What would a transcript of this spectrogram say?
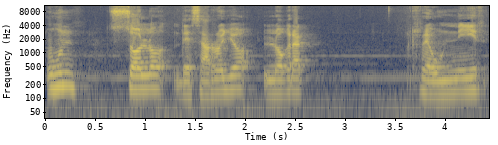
un solo desarrollo logra reunir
